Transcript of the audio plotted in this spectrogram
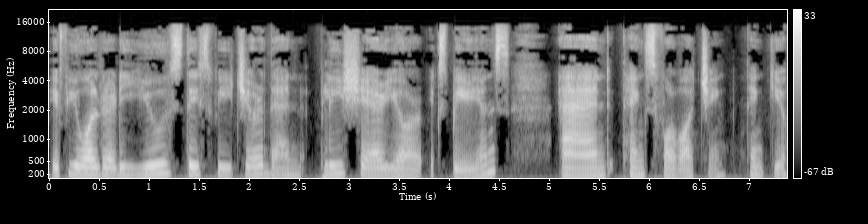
If you already use this feature then please share your experience. And thanks for watching. Thank you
